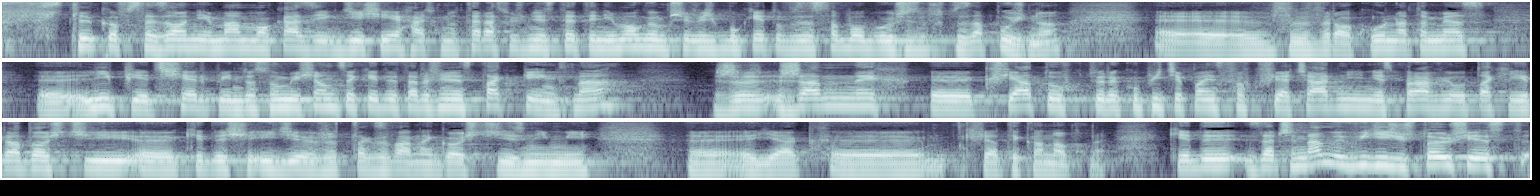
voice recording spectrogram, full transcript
w, tylko w sezonie mam okazję gdzieś jechać, no teraz już niestety nie mogłem przywieźć bukietów ze sobą, bo już jest po prostu za późno w roku. Natomiast lipiec, sierpień to są miesiące, kiedy ta roślina jest tak piękna, że żadnych e, kwiatów, które kupicie Państwo w kwiaciarni nie sprawią takiej radości, e, kiedy się idzie w tak zwane gości z nimi, e, jak kwiaty konopne. Kiedy zaczynamy widzieć, że to już jest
